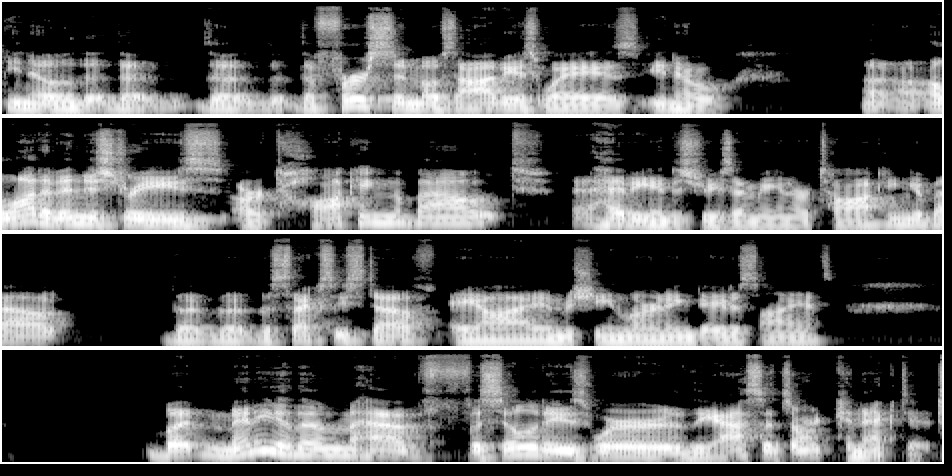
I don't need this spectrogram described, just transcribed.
you know, the, the the the first and most obvious way is you know. A, lot of industries are talking about heavy industries. I mean, are talking about the, the, the sexy stuff, AI and machine learning, data science. But many of them have facilities where the assets aren't connected.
